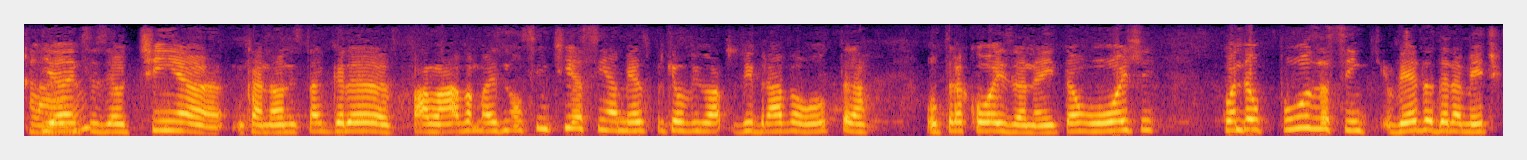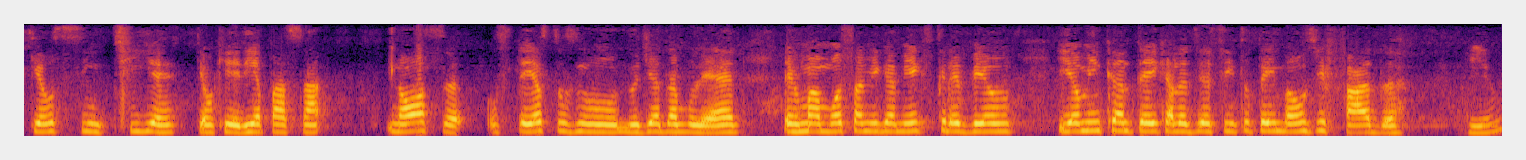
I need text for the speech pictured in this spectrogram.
Claro. E antes eu tinha um canal no Instagram, falava, mas não sentia assim a mesma, porque eu vibrava outra, outra coisa, né? Então hoje, quando eu pus assim, verdadeiramente o que eu sentia, que eu queria passar, nossa, os textos no, no Dia da Mulher, teve uma moça amiga minha que escreveu e eu me encantei, que ela dizia assim, tu tem mãos de fada. Viu?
